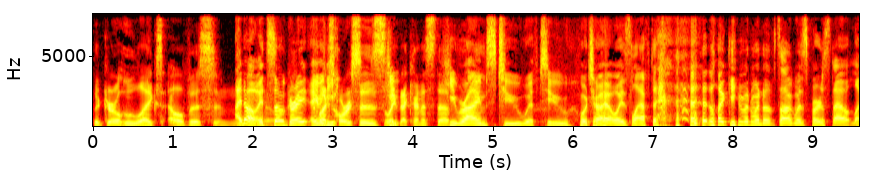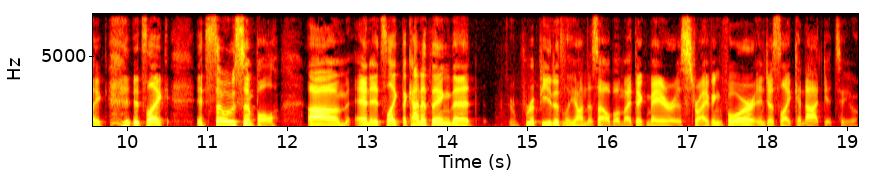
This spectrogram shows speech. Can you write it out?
the girl who likes Elvis and I know, you it's so great. I mean, he- horses, he- like that kind of stuff. He rhymes two with two, which I always laughed at. like even when the song was first out, like it's like it's so simple, um, and it's like the kind of thing that repeatedly on this album I think Mayer is striving for and just like cannot get to,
